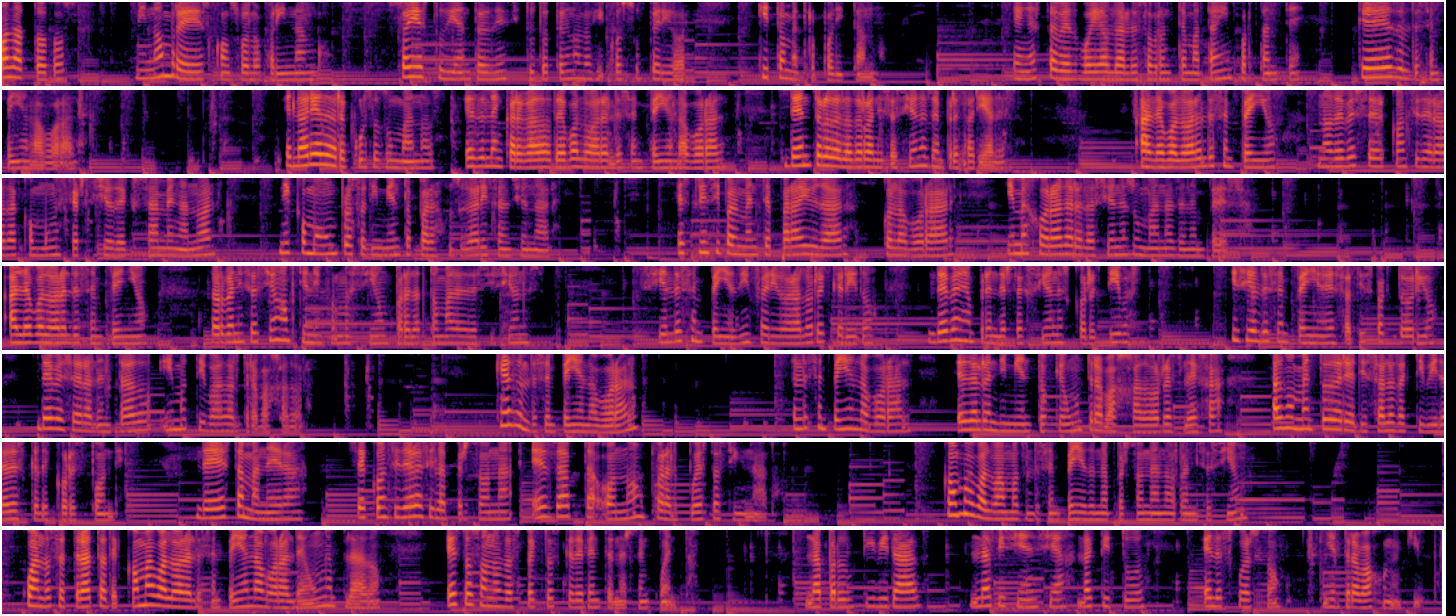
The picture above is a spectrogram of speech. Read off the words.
Hola a todos, mi nombre es Consuelo Farinango. Soy estudiante del Instituto Tecnológico Superior Quito Metropolitano. En esta vez voy a hablarles sobre un tema tan importante que es el desempeño laboral. El área de recursos humanos es el encargado de evaluar el desempeño laboral dentro de las organizaciones empresariales. Al evaluar el desempeño, no debe ser considerada como un ejercicio de examen anual ni como un procedimiento para juzgar y sancionar. Es principalmente para ayudar, colaborar y mejorar las relaciones humanas de la empresa. Al evaluar el desempeño, la organización obtiene información para la toma de decisiones. Si el desempeño es inferior a lo requerido, deben emprenderse acciones correctivas y si el desempeño es satisfactorio, debe ser alentado y motivado al trabajador. ¿Qué es el desempeño laboral? El desempeño laboral es el rendimiento que un trabajador refleja al momento de realizar las actividades que le corresponden. De esta manera, se considera si la persona es apta o no para el puesto asignado. ¿Cómo evaluamos el desempeño de una persona en la organización? Cuando se trata de cómo evaluar el desempeño laboral de un empleado, estos son los aspectos que deben tenerse en cuenta. La productividad, la eficiencia, la actitud, el esfuerzo y el trabajo en equipo.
